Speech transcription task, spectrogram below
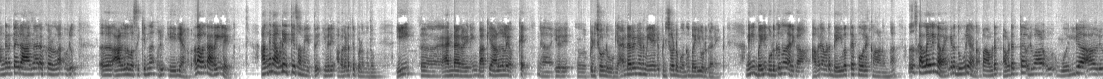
അങ്ങനത്തെ ഒരു ആചാരമൊക്കെ ഉള്ള ഒരു ആളുകൾ വസിക്കുന്ന ഒരു ഏരിയ ആണ് അത് അവർക്ക് അറിയില്ലായിരുന്നു. അങ്ങനെ അവിടെ എത്തിയ സമയത്ത് ഇവർ അപകടത്തിൽപ്പെടുന്നതും ഈ ആൻഡാരോയിനെയും ബാക്കി ആളുകളെയൊക്കെ ഇവർ പിടിച്ചോണ്ട് പോകുക ആൻഡാരോയിനെയാണ് മെയിനായിട്ട് പിടിച്ചോണ്ട് പോകുന്നത് ബലി കൊടുക്കാനായിട്ട്. അങ്ങനെ ഈ ബലി കൊടുക്കുന്നതായിരിക്കാം. അവരവിടെ ദൈവത്തെ പോലെ കാണുന്ന അത് സ്കള്ളയിലുണ്ട് ഭയങ്കര ദൂരെയാണ്. അപ്പൊ അവിടെ അവിടുത്തെ ഒരുപാട് വലിയ ആ ഒരു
